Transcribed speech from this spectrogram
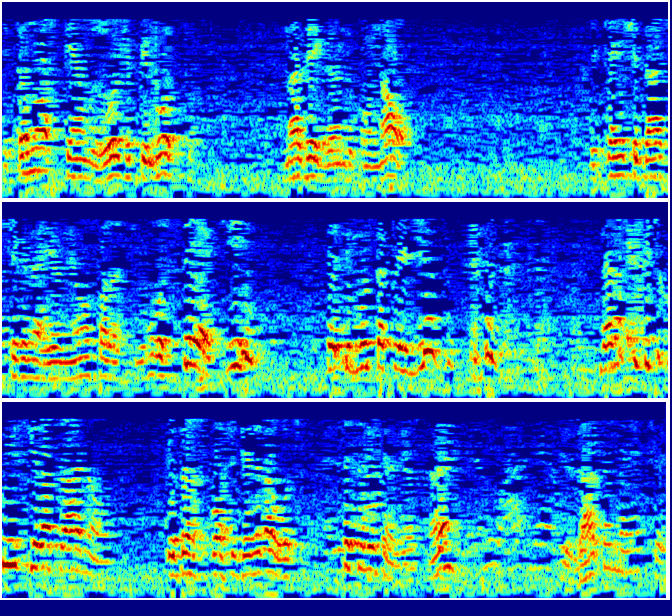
Então nós temos hoje piloto navegando com nau, e que a entidade chega na reunião e fala assim, você aqui, esse mundo está perdido. Não era assim que te conhecia lá atrás, não. Porque o transporte dele era outro. Você está entendendo, né? Exatamente.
